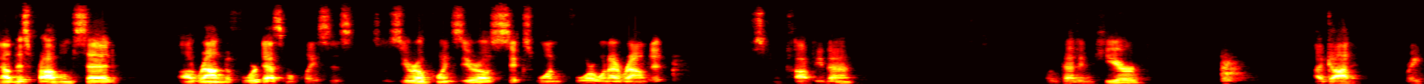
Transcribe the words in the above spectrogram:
Now this problem said uh, round to four decimal places. So 0.0614 when I round it. Just going to copy that. Put that in here. I got it. Great.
